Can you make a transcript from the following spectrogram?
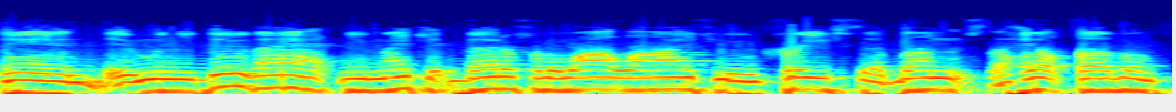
And, and when you do that, you make it better for the wildlife. You increase the abundance, the health of them.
